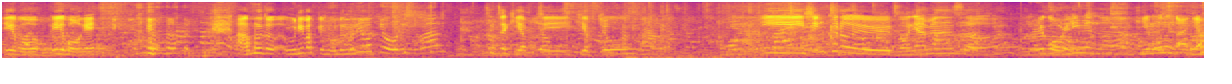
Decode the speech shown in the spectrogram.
이게 뭐 이게 뭐게? 아무도 우리밖에 모르는 우리밖에 모르지만 진짜 귀엽지 귀엽죠. 이 싱크로율 뭐냐면서 이거 올리면은 뒤에 오는 거 아니야?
